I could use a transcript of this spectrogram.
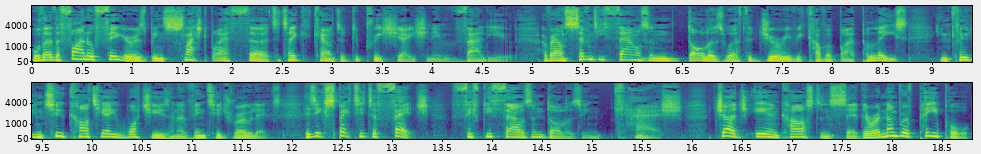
although the final figure has been slashed by a third to take account of depreciation in value. Around $70,000 worth of jewellery recovered by police, including two Cartier watches and a vintage Rolex, is expected to fetch $50,000 in cash. Judge Ian Karsten said there are a number of people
